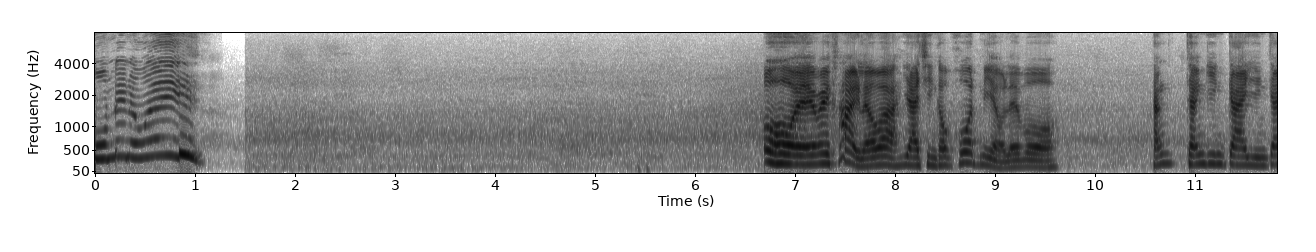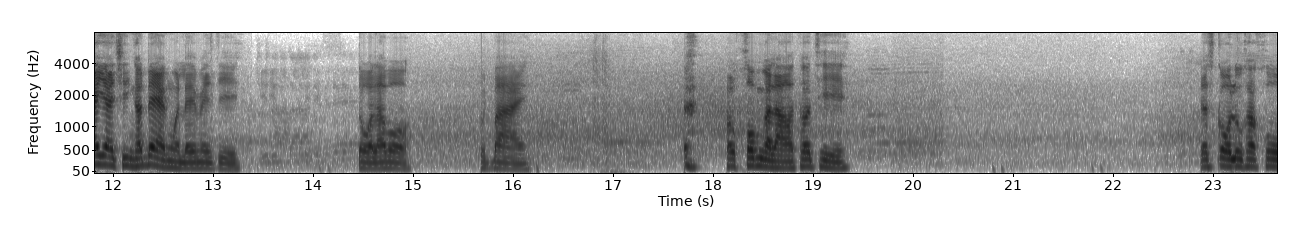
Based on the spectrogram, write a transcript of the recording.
มุมด้วยนะเว้ยโอ้ยไม่ค่าอีกแล้วว่ะยาชินเขาโคตรเหนียวเลยโบทั้งทั้งยิงไกลยิงใกล้ยาชินเขาแดงหมดเลยเมจีโดนแล้วโบกูดบายเขาคมกับเราโทษที Let's go ลูคาคู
